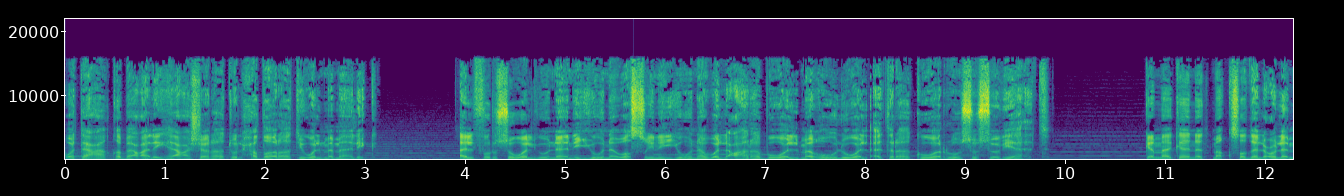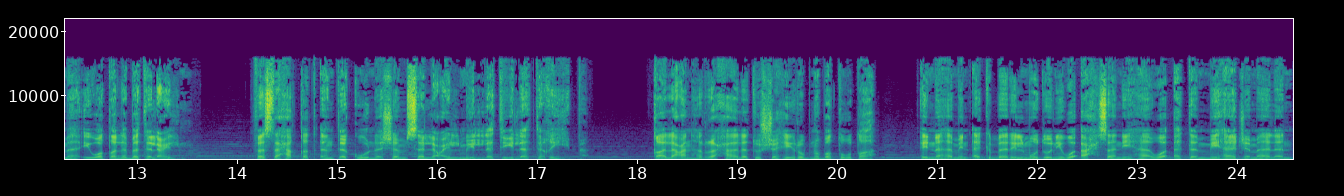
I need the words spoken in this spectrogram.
وتعاقب عليها عشرات الحضارات والممالك. الفرس واليونانيون والصينيون والعرب والمغول والأتراك والروس السوفيات. كما كانت مقصد العلماء وطلبة العلم فاستحقت أن تكون شمس العلم التي لا تغيب. قال عنها الرحالة الشهير ابن بطوطة إنها من أكبر المدن وأحسنها وأتمها جمالا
